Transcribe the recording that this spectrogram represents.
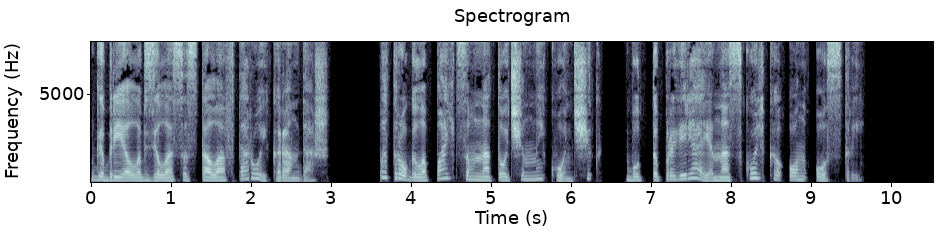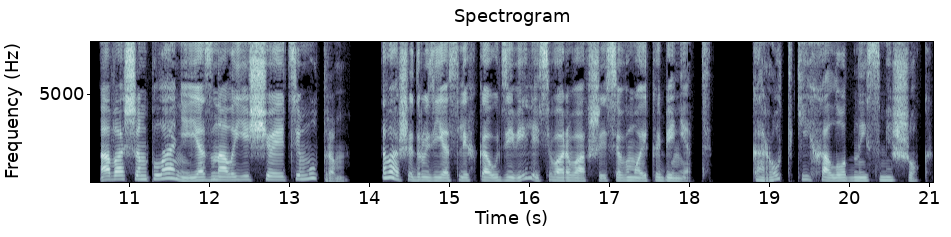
Габриэлла взяла со стола второй карандаш, потрогала пальцем наточенный кончик, будто проверяя, насколько он острый. «О вашем плане я знала еще этим утром», Ваши друзья слегка удивились, ворвавшись в мой кабинет. Короткий холодный смешок.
